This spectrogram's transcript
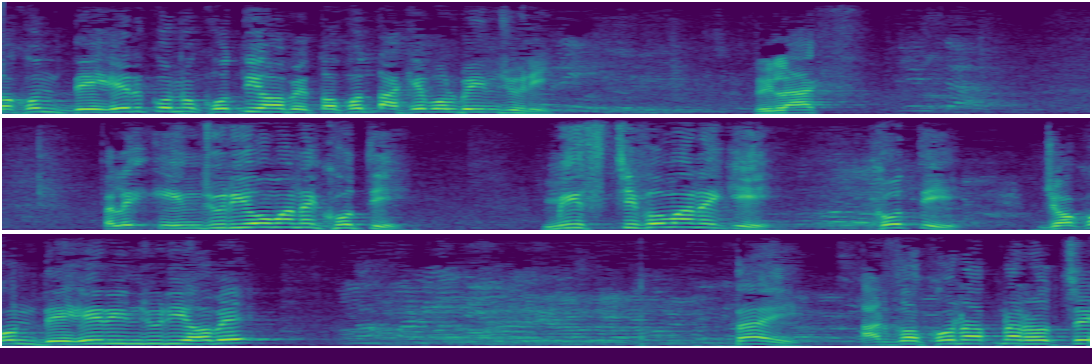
যখন দেহের কোনো ক্ষতি হবে, তখন তাকে বলব ইনজুরি রিল্যাক্স তাহলে ইনজুরিও মানে ক্ষতি মিসচিফও মানে কি? ক্ষতি। যখন দেহের ইনজুরি হবে, তাই? আর যখন আপনার হচ্ছে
